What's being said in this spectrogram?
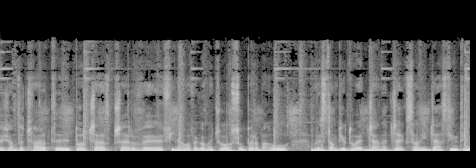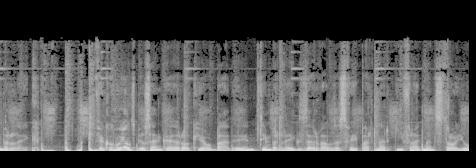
2004. Podczas przerwy finałowego meczu o Super Bowl wystąpił duet Janet Jackson i Justin Timberlake. Wykonując piosenkę Rock Your Body, Timberlake zerwał ze swej partnerki fragment stroju,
